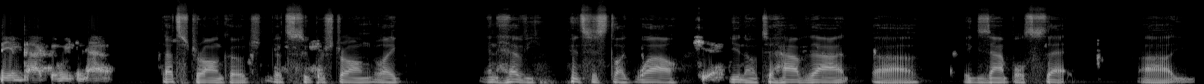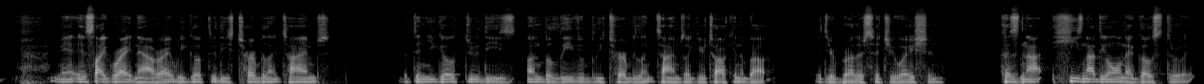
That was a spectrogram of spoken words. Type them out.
the impact that we can have. That's strong, coach. That's super strong. Like and heavy. It's just like wow. Yeah. You know, to have that uh, example set. Uh, man, it's like right now, right? We go through these turbulent times, but then you go through these unbelievably turbulent times, like you're talking about with your brother's situation, because not he's not the only one that goes through it.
